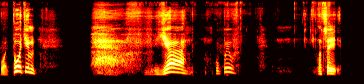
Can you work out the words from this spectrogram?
От. Потім я купив оцей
